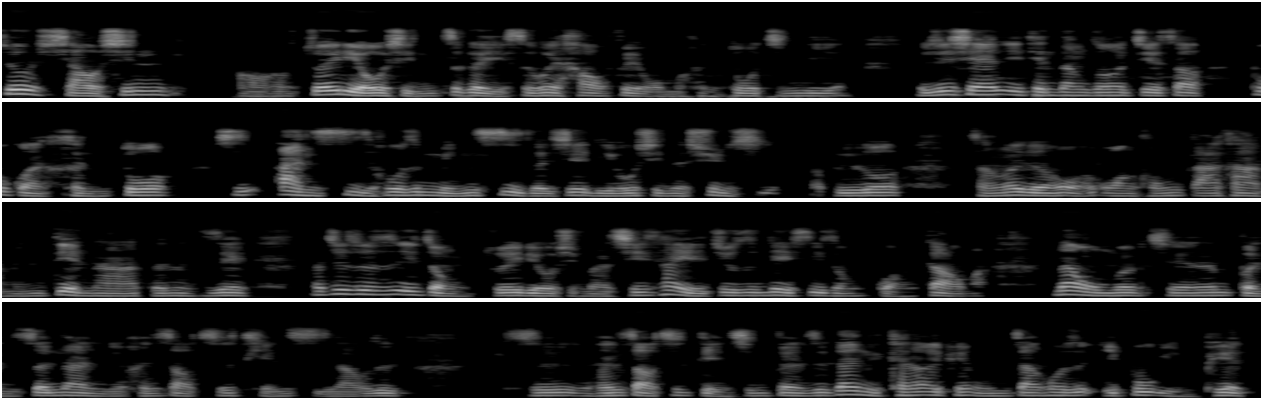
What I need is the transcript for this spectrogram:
就小心。哦，追流行这个也是会耗费我们很多精力的。尤其现在一天当中介绍，不管很多是暗示或是明示的一些流行的讯息啊，比如说常会有网红打卡名店啊等等之类，那这就是一种追流行嘛。其实它也就是类似一种广告嘛。那我们其实本身呢，你很少吃甜食啊，或是吃很少吃点心等等，但你看到一篇文章或是一部影片，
